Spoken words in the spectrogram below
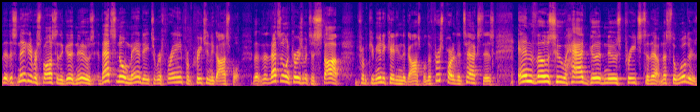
this negative response to the good news, that's no mandate to refrain from preaching the gospel. That's no encouragement to stop from communicating the gospel. The first part of the text is, and those who had good news preached to them. That's the wilderness,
